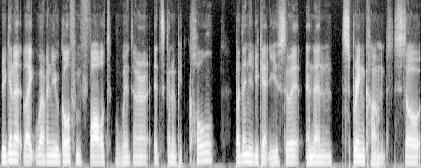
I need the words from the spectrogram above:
You're gonna like when you go from fall to winter, it's gonna be cold, but then you get used to it, and then spring comes. So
